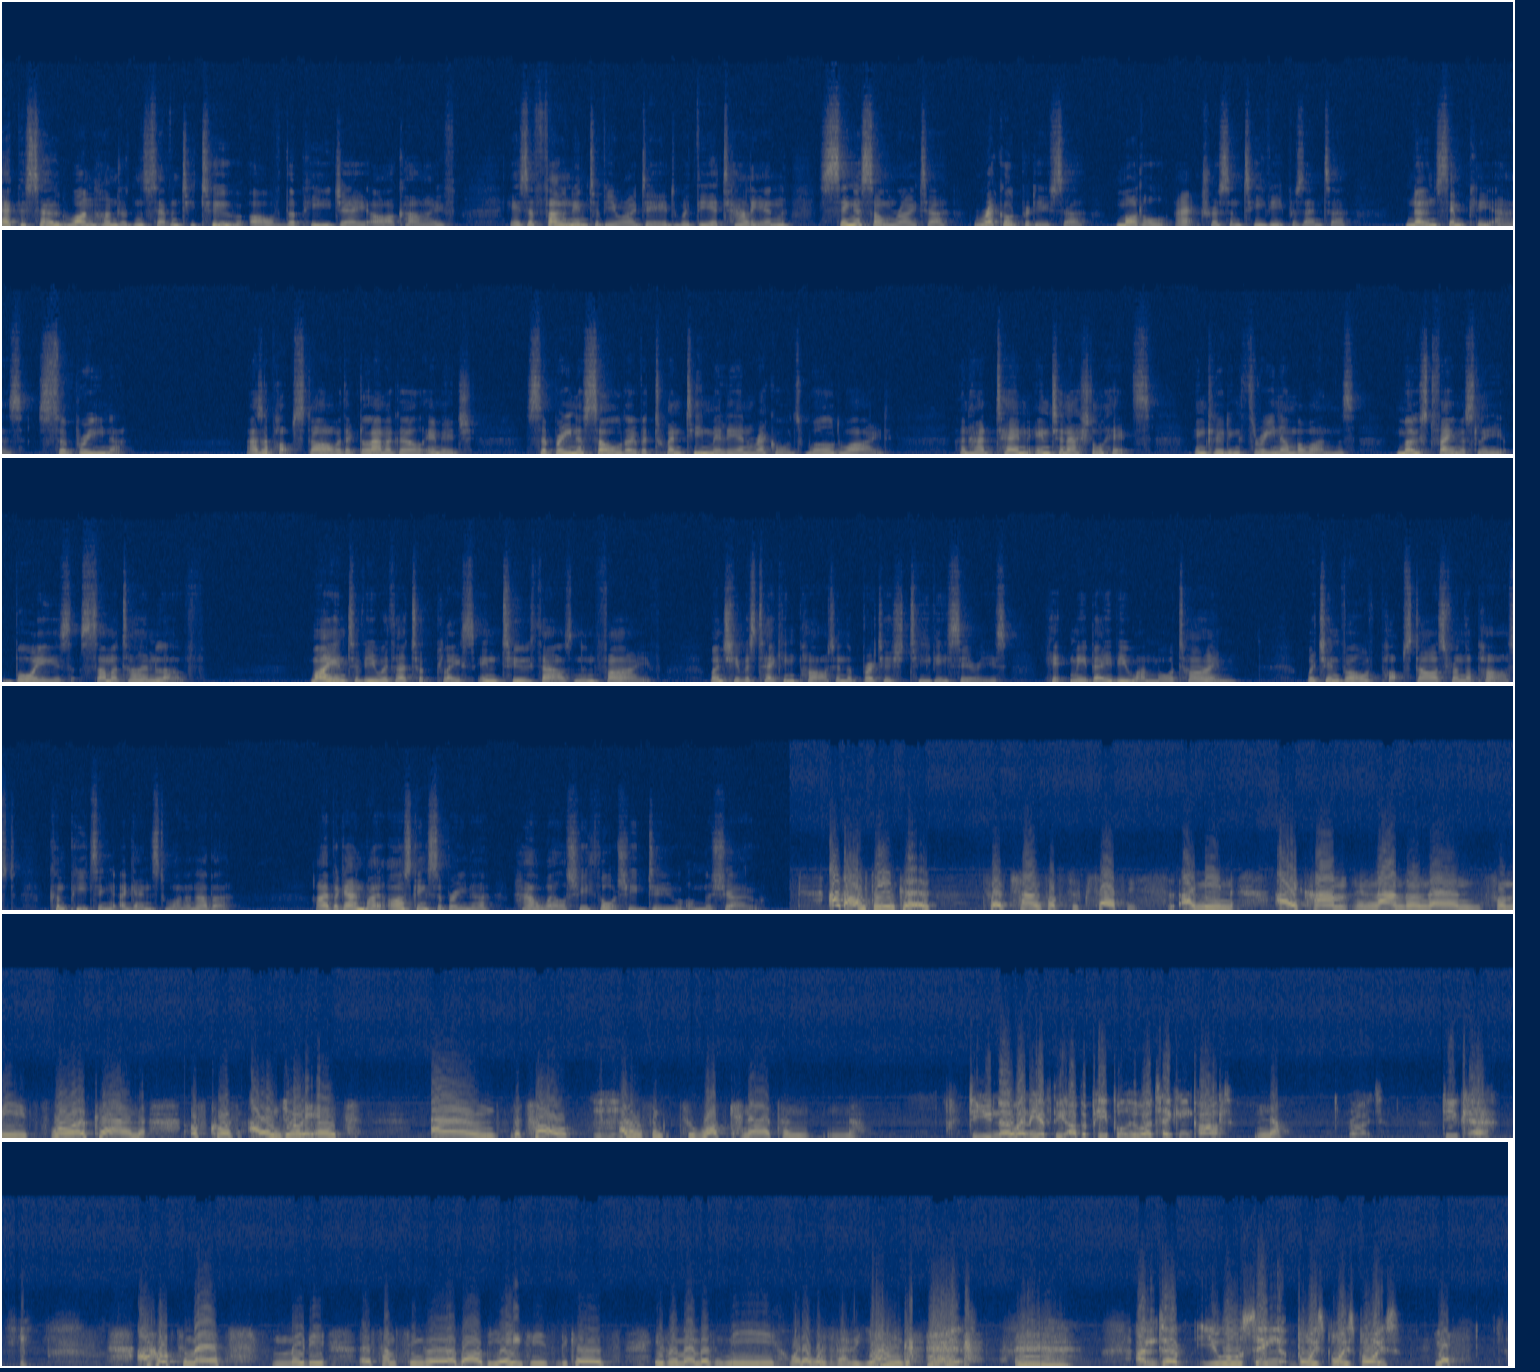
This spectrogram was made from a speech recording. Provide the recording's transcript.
Episode 172 of the PJ Archive is a phone interview I did with the Italian singer songwriter, record producer, model, actress, and TV presenter, known simply as Sabrina. As a pop star with a glamour girl image, Sabrina sold over 20 million records worldwide and had 10 international hits, including three number ones, most famously Boy's Summertime Love. My interview with her took place in 2005 when she was taking part in the British TV series Hit Me Baby One More Time, which involved pop stars from the past competing against one another. I began by asking Sabrina how well she thought she'd do on the show. I don't think uh, to have chance of success is, I mean, I come in London and for me it's work and of course I enjoy it and that's all. Mhm. I don't think to what can happen, no, Do you know any of the other people who are taking part? no. Right. Do you care? I hope to meet maybe uh, some singer about the 80s because it remembers me when I was very young. Yes. And uh, you will sing Boys, Boys, Boys? yes.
